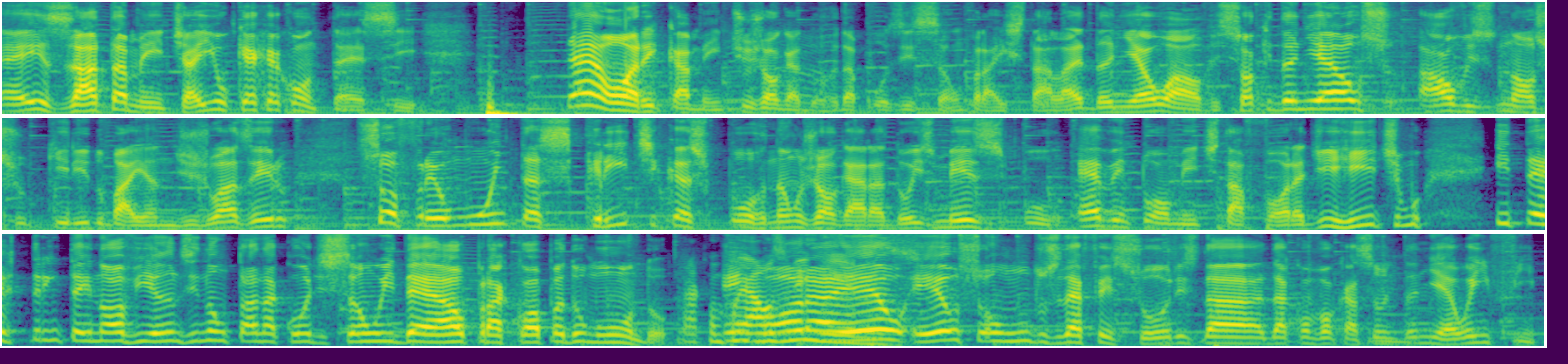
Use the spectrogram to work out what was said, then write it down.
é exatamente. Aí o que é que acontece? Teoricamente, o jogador da posição para estar lá é Daniel Alves. Só que Daniel Alves, nosso querido baiano de Juazeiro, sofreu muitas críticas por não jogar há dois meses, por eventualmente estar fora de ritmo e ter 39 anos e não estar na condição ideal para a Copa do Mundo. Embora eu, eu sou um dos defensores da, da convocação de Daniel, enfim.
